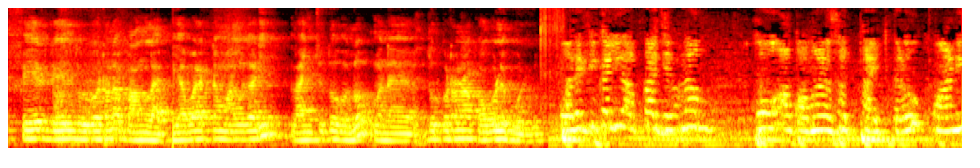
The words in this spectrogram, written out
ফের রেল দুর্ঘটনা বাংলায় আবার একটা মালগাড়ি লাইনচ্যুত হলো মানে দুর্ঘটনার কবলে পড়লো पॉलिटिकली आपका जितना हो आप हमारे साथ फाइट करो पानी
